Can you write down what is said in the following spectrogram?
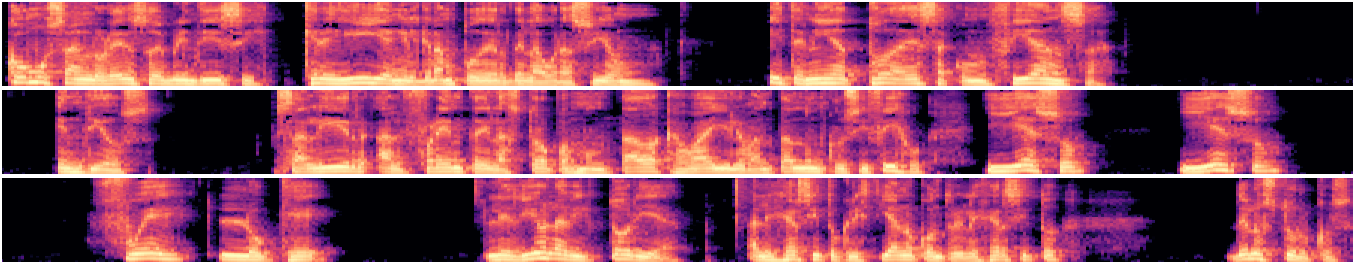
cómo San Lorenzo de Brindisi creía en el gran poder de la oración y tenía toda esa confianza en Dios. Salir al frente de las tropas montado a caballo y levantando un crucifijo. Y eso, y eso fue lo que le dio la victoria al ejército cristiano contra el ejército de los turcos,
